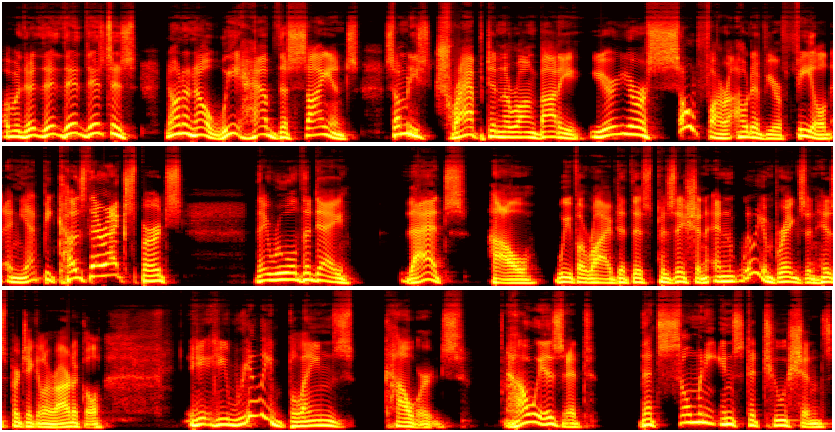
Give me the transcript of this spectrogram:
Oh, this is no, no, no. We have the science. Somebody's trapped in the wrong body. You're you're so far out of your field, and yet because they're experts, they rule the day. That's how we've arrived at this position. And William Briggs, in his particular article, he, he really blames cowards. How is it that so many institutions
